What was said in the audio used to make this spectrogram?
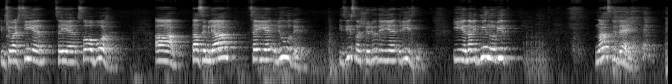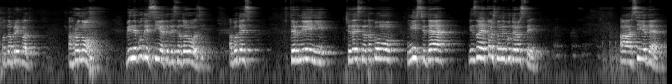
ким сівач сіє, це є Слово Боже. А та земля це є люди. І звісно, що люди є різні. І на відміну від нас, людей, от, наприклад, агроном, він не буде сіяти десь на дорозі, або десь в тернині, чи десь на такому місці, де він знає точно не буде рости. А сіє де?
